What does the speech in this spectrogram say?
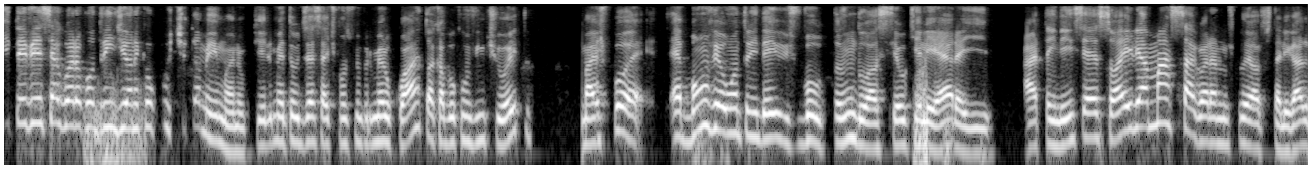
e teve esse agora contra o Indiana que eu curti também, mano. Porque ele meteu 17 pontos no primeiro quarto, acabou com 28. Mas, pô, é, é bom ver o Anthony Davis voltando a ser o que ele era e a tendência é só ele amassar agora nos playoffs, tá ligado?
